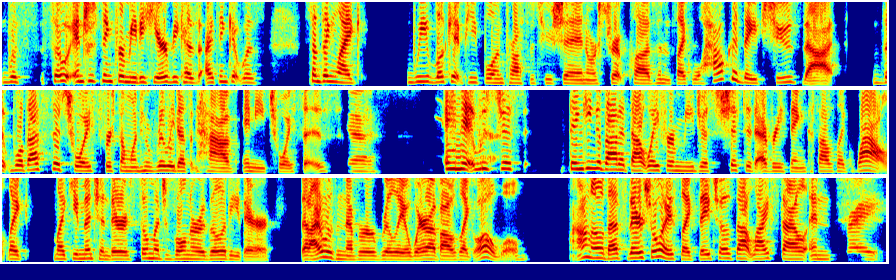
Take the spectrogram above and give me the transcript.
was so interesting for me to hear because I think it was something like we look at people in prostitution or strip clubs and it's like, well, how could they choose that? that well, that's the choice for someone who really doesn't have any choices. Yes. And it was just thinking about it that way for me just shifted everything because I was like, wow, like, like you mentioned, there is so much vulnerability there that I was never really aware of. I was like, oh, well, I don't know, that's their choice. Like they chose that lifestyle. And right.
